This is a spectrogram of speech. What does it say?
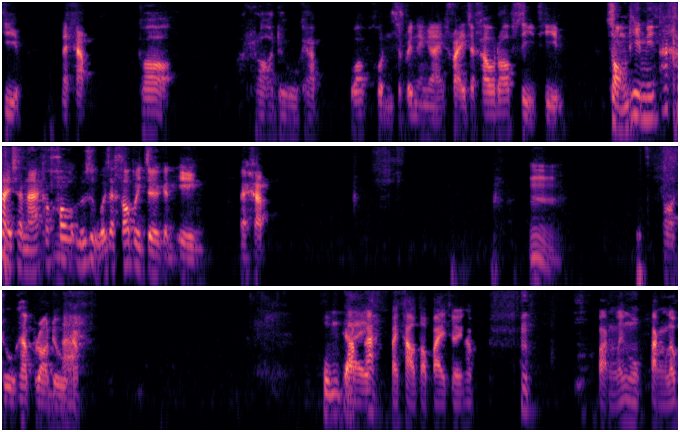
ทีมนะครับ ก็รอดูครับ ว่าผลจะเป็นยังไง ใครจะเข้ารอบสี่ทีมสองทีมนี้ถ้าใครชนะเขาเข้ารู้สึกว่าจะเข้าไปเจอกันเองนะครับ อืม รอดูครับ รอดูครับภูมิใจไปข่าวต่อไปเชิญครับ ฟังแล้วงงฟังแล้ว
